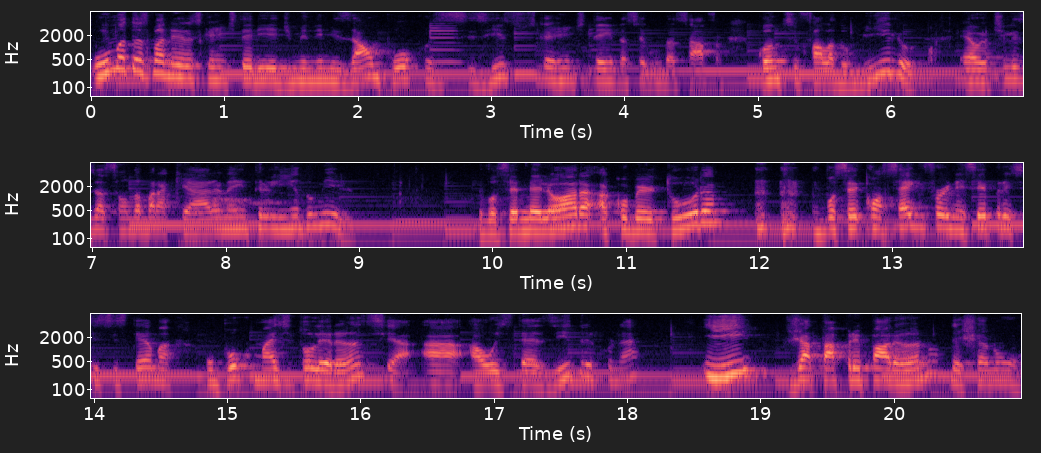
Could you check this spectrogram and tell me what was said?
Uma das maneiras que a gente teria de minimizar um pouco esses riscos que a gente tem da segunda safra, quando se fala do milho, é a utilização da braquiária na entrelinha do milho você melhora a cobertura, você consegue fornecer para esse sistema um pouco mais de tolerância ao estresse hídrico, né? E já está preparando, deixando um,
